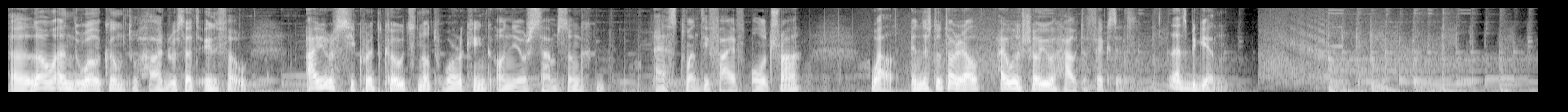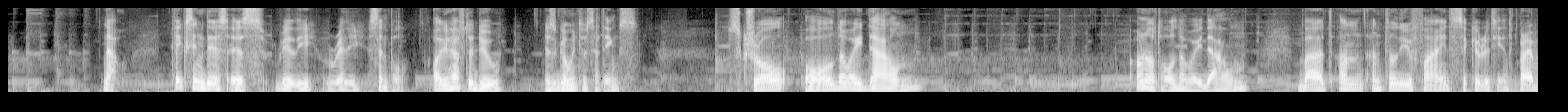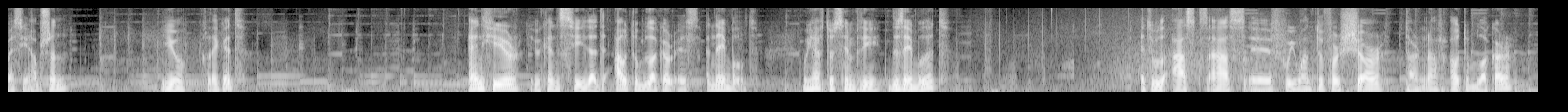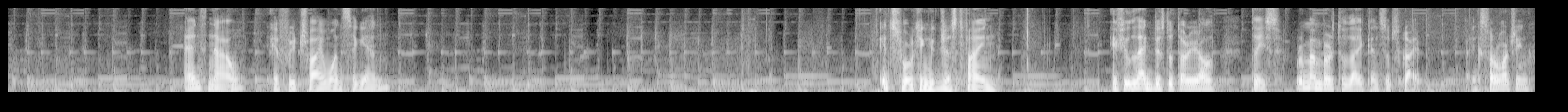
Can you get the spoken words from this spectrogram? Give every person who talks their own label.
Speaker 1: Hello and welcome to Hard Reset Info. Are your secret codes not working on your Samsung S25 Ultra? Well, in this tutorial I will show you how to fix it. Let's begin. Now, fixing this is really really simple. All you have to do is go into settings, scroll all the way down, or not all the way down, but un until you find security and privacy option, you click it. And here you can see that auto blocker is enabled. We have to simply disable it. It will ask us if we want to for sure turn off auto blocker. And now, if we try once again, it's working just fine. If you like this tutorial, please remember to like and subscribe. Thanks for watching.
